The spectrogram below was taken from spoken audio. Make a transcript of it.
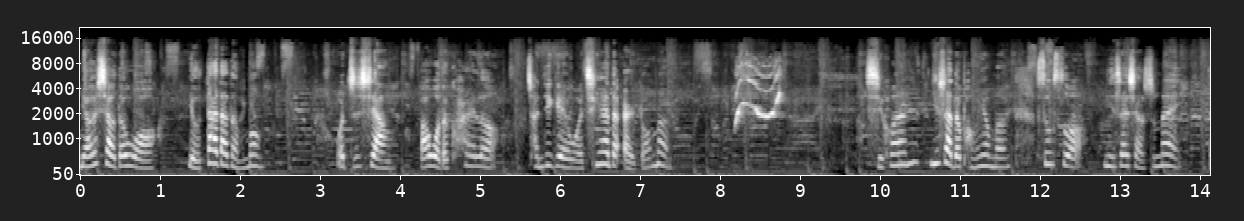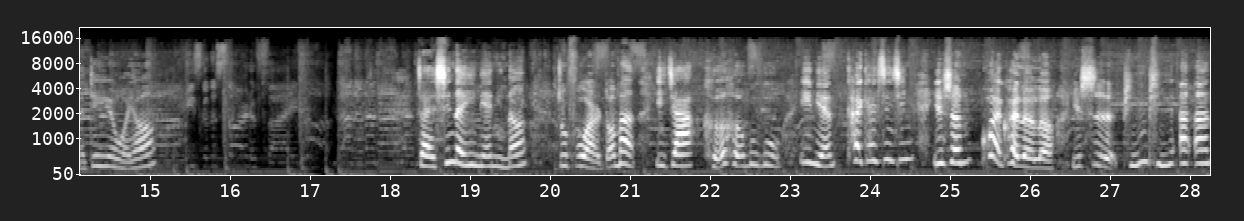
渺小的我有大大的梦，我只想把我的快乐传递给我亲爱的耳朵们。喜欢丽莎的朋友们，搜索“丽莎小师妹”来订阅我哟。在新的一年里呢，祝福耳朵们一家和和睦睦，一年开开心心，一生快快乐乐，一世平平安安，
